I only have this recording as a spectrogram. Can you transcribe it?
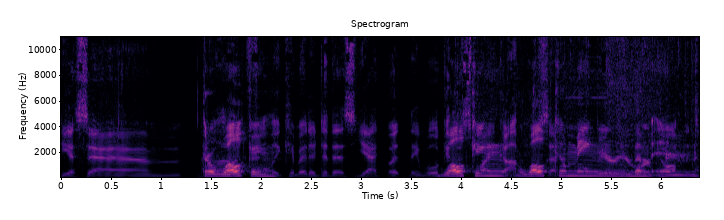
TSM. They're welcoming- fully committed to this yet, but they will get Welcoming- the spike up. welcoming Seven will barrier them orbs the in.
